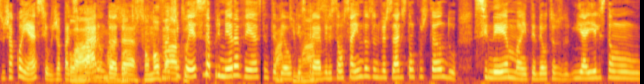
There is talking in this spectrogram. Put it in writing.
já conhecem, já participaram mas da, da- outros são novatos. Mas, tipo, esses é a primeira vez, entendeu? Ah, que que escreve. Eles estão saindo das universidades, estão cursando cinema, entendeu? E aí eles estão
